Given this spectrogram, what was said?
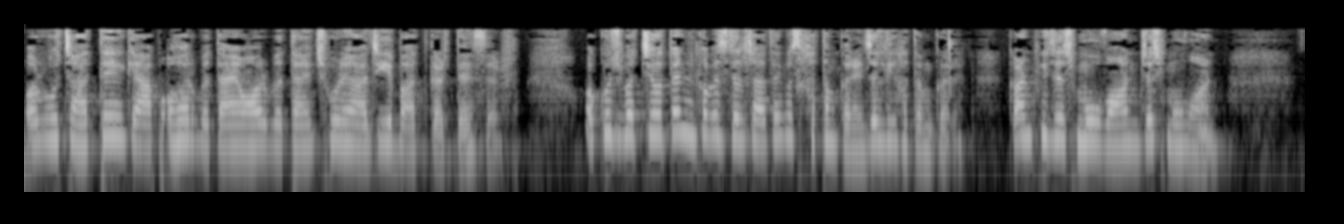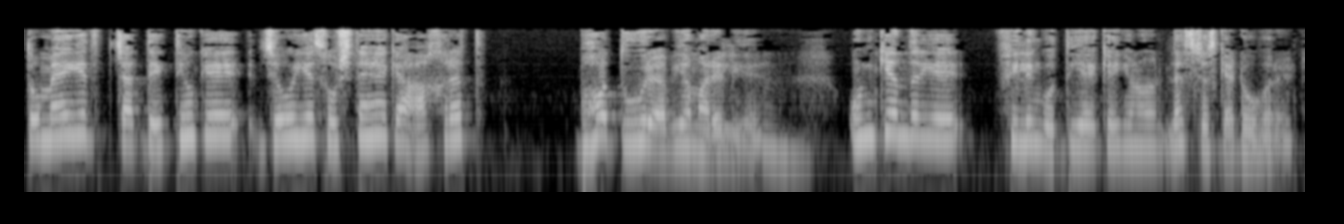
اور وہ چاہتے ہیں کہ آپ اور بتائیں اور بتائیں چھوڑیں آج یہ بات کرتے ہیں صرف۔ اور کچھ بچے ہوتے ہیں جن کا بس دل چاہتا ہے بس ختم کریں جلدی ختم کریں۔ Can't we just move on just move on تو میں یہ دیکھتی ہوں کہ جو یہ سوچتے ہیں کہ آخرت بہت دور ہے ابھی ہمارے لیے۔ ان کے اندر یہ فیلنگ ہوتی ہے کہ you know let's just get over it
